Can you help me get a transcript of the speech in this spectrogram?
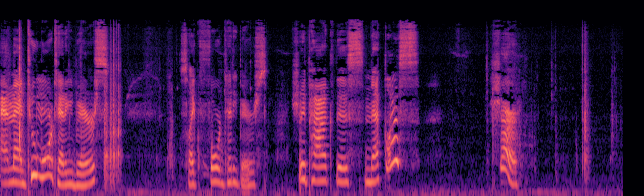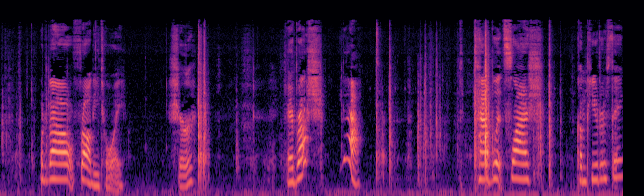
And then two more teddy bears. It's like four teddy bears. Should we pack this necklace? Sure. What about froggy toy? Sure. Airbrush? Yeah. Tablet slash computer thing?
